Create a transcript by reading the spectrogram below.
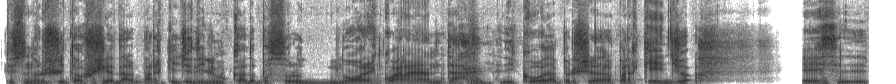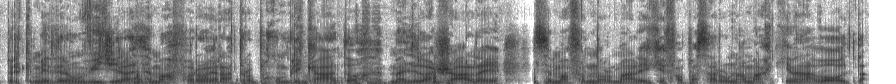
che sono riuscito a uscire dal parcheggio di Lucca dopo solo un'ora e 40 di coda per uscire dal parcheggio, se- perché mettere un vigile al semaforo era troppo complicato, meglio lasciare il semaforo normale che fa passare una macchina alla volta.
